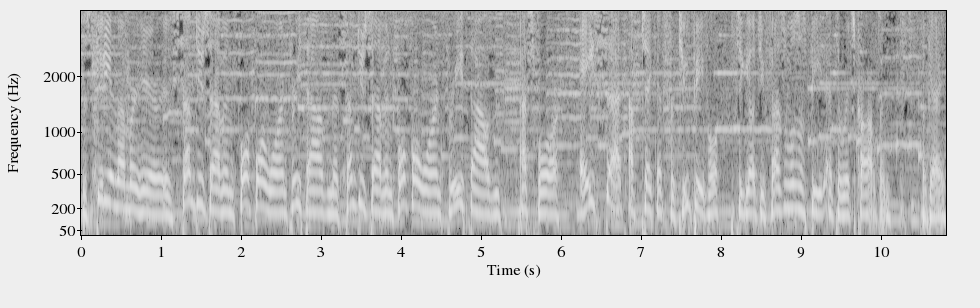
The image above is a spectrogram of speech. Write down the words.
the studio number here is 727-441-3000. That's 727-441-3000. That's for a set of tickets for two people to go to Festivals of Speed at the Ritz-Carlton. Okay?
